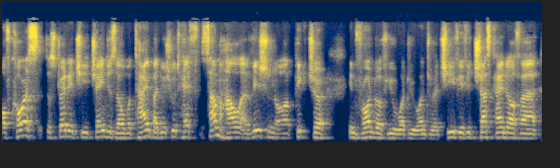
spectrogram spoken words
of course, the strategy changes over time, but you should have somehow a vision or a picture in front of you what you want to achieve. If it's just kind of a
